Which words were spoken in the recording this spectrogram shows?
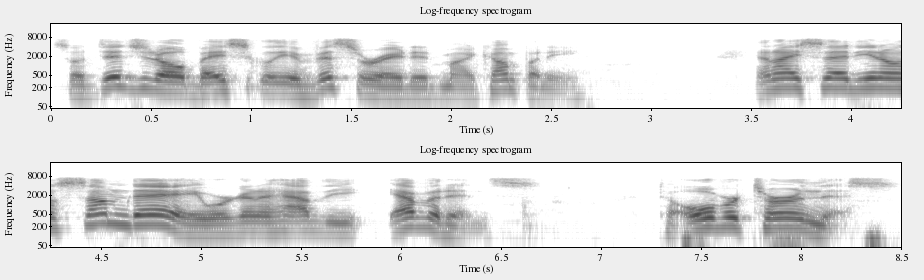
So digital basically eviscerated my company and I said, you know, someday we're going to have the evidence to overturn this.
